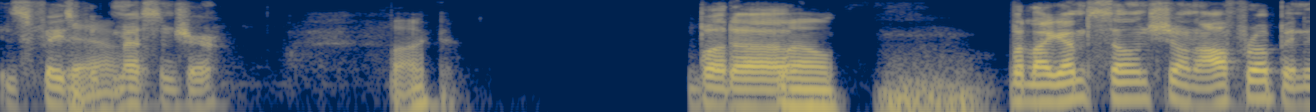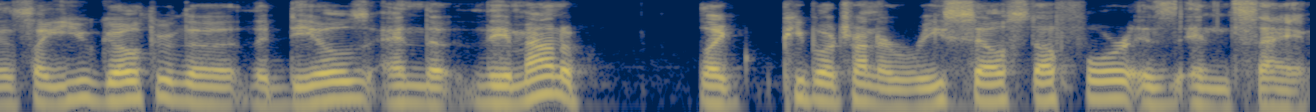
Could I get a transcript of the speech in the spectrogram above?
is Facebook Yeah. Messenger. Fuck. But uh, well, but like I'm selling shit on OfferUp, and it's like you go through the the deals, and the the amount of like people are trying to resell stuff for is insane.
